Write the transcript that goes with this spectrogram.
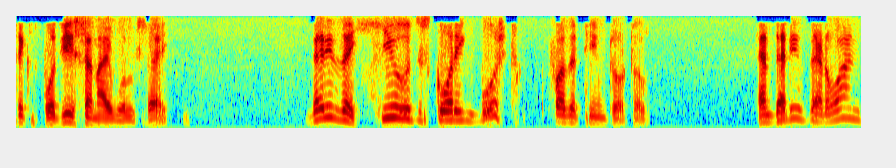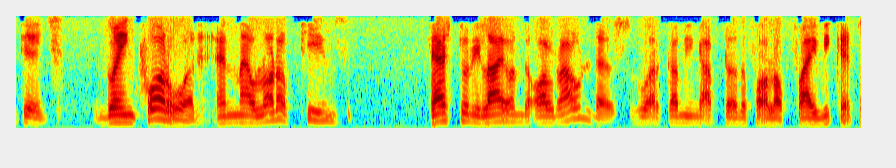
sixth position, I will say, there is a huge scoring boost for the team total. And that is the advantage going forward. And now a lot of teams has to rely on the all-rounders who are coming after the fall of five wickets.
